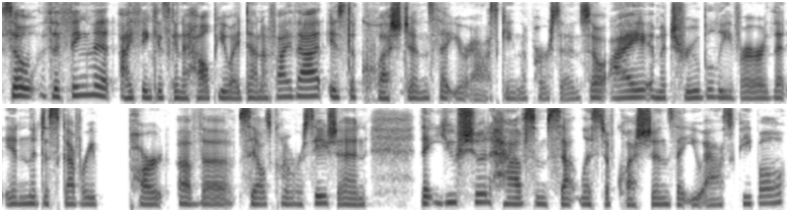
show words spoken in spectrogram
So, the thing that I think is going to help you identify that is the questions that you're asking the person. So, I am a true believer that in the discovery part of the sales conversation that you should have some set list of questions that you ask people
